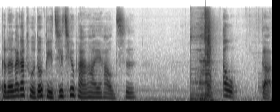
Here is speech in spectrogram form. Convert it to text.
可能那个土豆比鸡翅盘还好吃。Oh God！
